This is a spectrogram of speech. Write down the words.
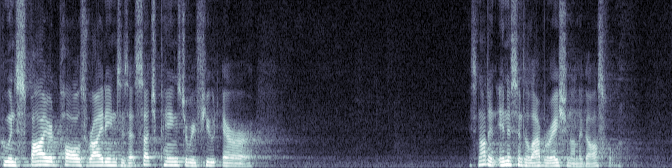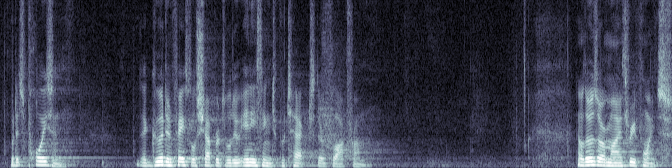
who inspired Paul's writings is at such pains to refute error. It's not an innocent elaboration on the gospel, but it's poison that good and faithful shepherds will do anything to protect their flock from. Now, those are my three points.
